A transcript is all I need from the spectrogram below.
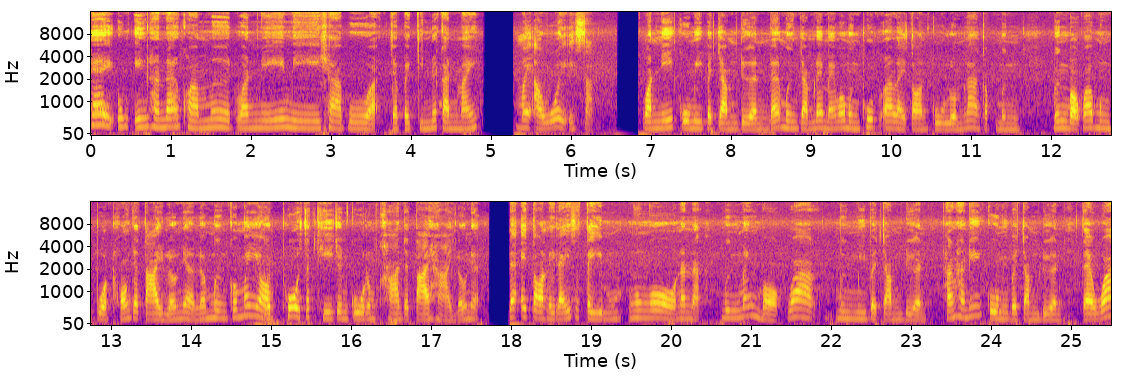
เฮ้ยอุ้งอิงทางด้านความมืด วันนี้มีชาบูอะจะไปกินด้วยกันไหม ไม่เอาเว้ยไอสัตว์ วันนี้กูมีประจำเดือน และมึงจำได้ไหมว่ามึงพูดอะไรตอนกูรวมร่างกับมึง มึงบอกว่ามึงปวดท้องจะตายอยู่แล้วเนี่ย แล้วมึงก็ไม่ยอมพูดสักทีจนกูรำคาญจะตายหายแล้วเนี่ย และไอตอนไอไลฟ์สตรีมโง่ๆนั่นน่ะ มึงแม่งบอกว่ามึงมีประจำเดือน ทั้งทงๆที่กูมีประจำเดือน แต่ว่า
